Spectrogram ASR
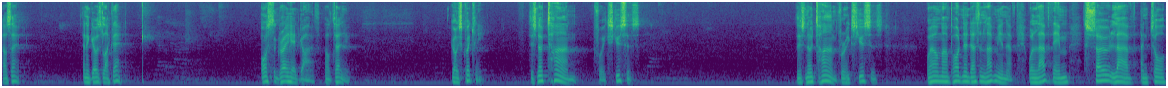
How's that? And it goes like that. Ask the gray haired guys, they'll tell you. Goes quickly. There's no time for excuses. There's no time for excuses. Well, my partner doesn't love me enough. Well, love them so love until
